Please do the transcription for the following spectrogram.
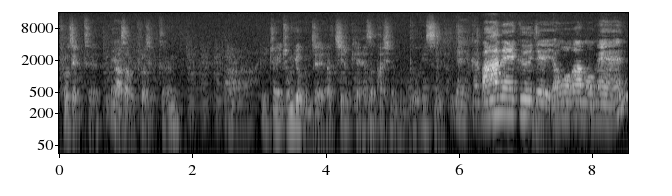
프로젝트 네. 나사로 프로젝트는 아, 일종의 종교 문제 같이 이렇게 해석하시는 분도 있습니다. 네, 그러니까 만의 그 이제 영어가 뭐 man,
